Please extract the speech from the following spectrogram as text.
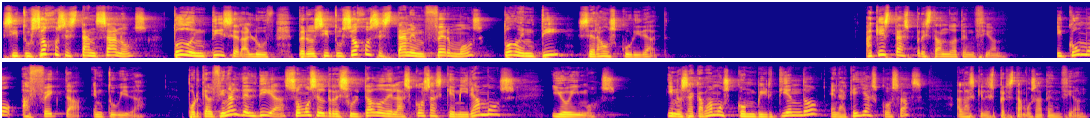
Si tus ojos están sanos, todo en ti será luz, pero si tus ojos están enfermos, todo en ti será oscuridad. ¿A qué estás prestando atención? Y cómo afecta en tu vida. Porque al final del día somos el resultado de las cosas que miramos y oímos. Y nos acabamos convirtiendo en aquellas cosas a las que les prestamos atención.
